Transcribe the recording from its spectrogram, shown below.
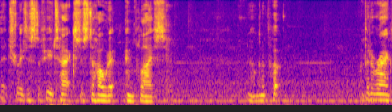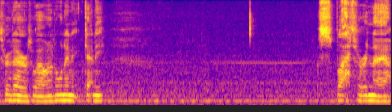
Literally just a few tacks just to hold it in place. Now I'm going to put a bit of rag through there as well. I don't want to get any splatter in there.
